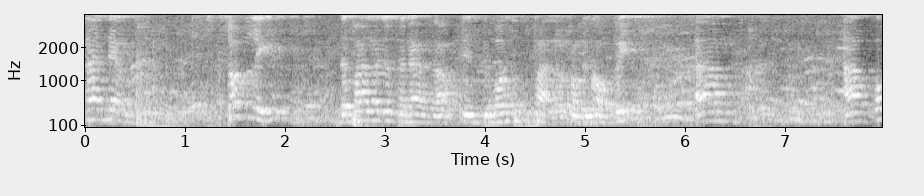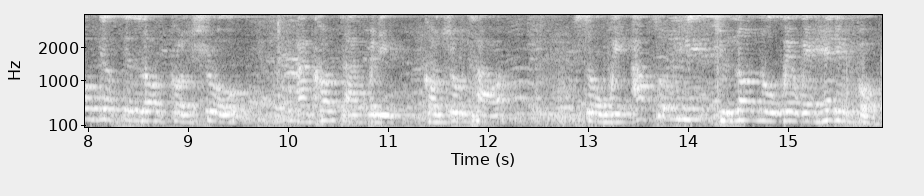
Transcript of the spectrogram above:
and um, suddenly the pilot just announced, uh, this is the voice of the pilot from the cockpit. Um, I've obviously lost control and contact with the control tower. So we absolutely do not know where we're heading for.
